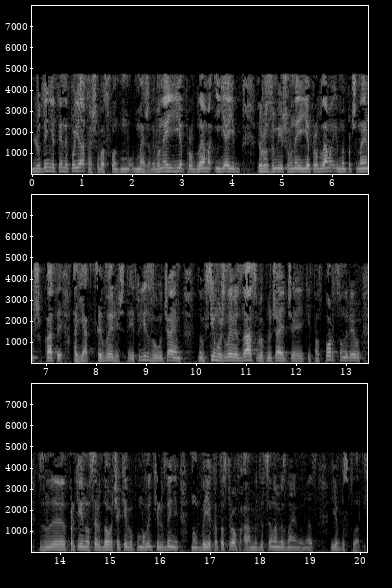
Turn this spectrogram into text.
Людині ти не поясниш, що у вас фонд м- В неї є проблема, і я її розумію, що в неї є проблема, і ми починаємо шукати, а як це вирішити. І тоді залучаємо ну, всі можливі засоби, включаючи якісь там спортсонерів з е, партійного середовища, які би помогли тій людині, ну бо є катастрофа, а медицина, ми знаємо, у нас є безплатна.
